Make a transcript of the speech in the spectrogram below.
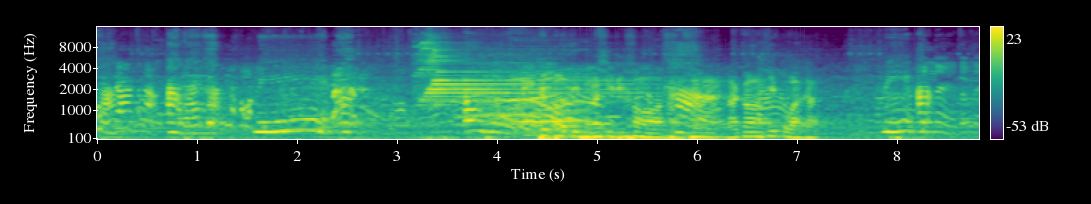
คะอ่าได้ค่ะนี่อะโอ้โหคือปกติผมจะฉีดที่คอสองค่ะข้างแล้วก็ที่ตัวครับนี่อะตรงไหนตรงไหน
